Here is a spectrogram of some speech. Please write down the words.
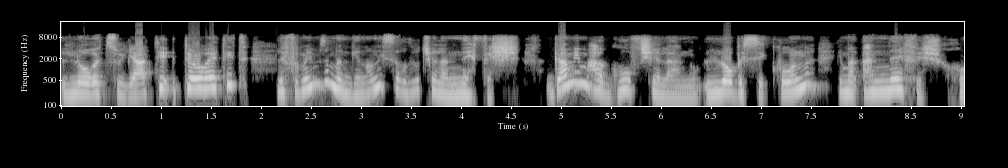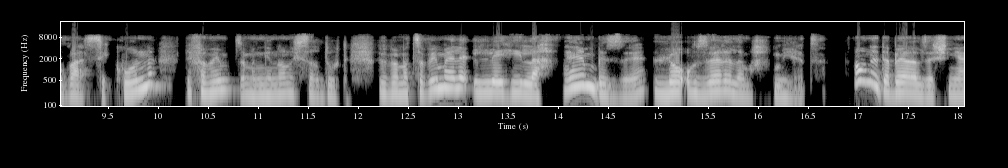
לא רצויה תאורטית, לפעמים זה מנגנון הישרדות של הנפש. גם אם הגוף שלנו לא בסיכון, אם הנפש חווה סיכון, לפעמים זה מנגנון הישרדות. ובמצבים האלה להילחם בזה לא עוזר אלא מחמיר את זה. בואו נדבר על זה שנייה.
